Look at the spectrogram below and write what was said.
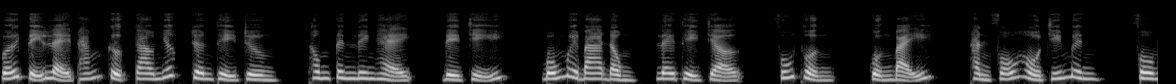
với tỷ lệ thắng cược cao nhất trên thị trường. Thông tin liên hệ, địa chỉ 43 Đồng, Lê Thị Chợ, Phú Thuận, quận 7, thành phố Hồ Chí Minh, phone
